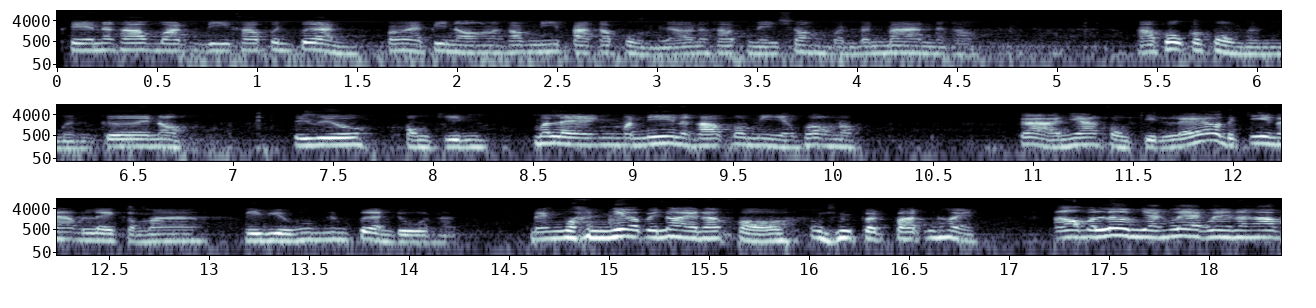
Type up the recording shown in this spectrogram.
โอเคนะครับวัสดีครับเพื่อนๆพ่อแม่พี่น้องนะครับนี่ปลากับผมแล้วนะครับ ในช่องบนบ้านๆนะครับมาพบกับผมเหมือนเกยเนาะรีวิวของกินแมลงวันนี้นะครับว่ามีอย่างพ้องเนาะก็อ่านยากของกินแล้วตะกี้นะเลยกลับมารีวิวให้เพื่อนๆดูนะแมงวันเยอะไปหน่อยนะขอมือปัดๆหน่อย เอามาเริ่มอย่างแรกเลยนะครับ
